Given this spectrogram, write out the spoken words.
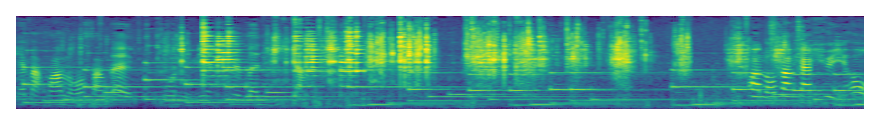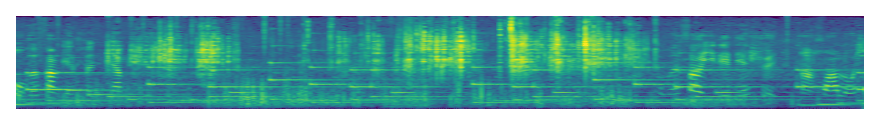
先把花螺放在锅里面去焖一下。花螺放下去以后，我们放点生姜。我们放一点点水，把花螺先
